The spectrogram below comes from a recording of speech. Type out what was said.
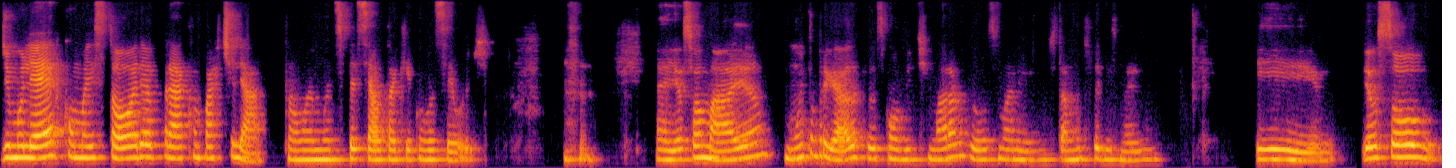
de mulher com uma história para compartilhar. Então é muito especial estar aqui com você hoje. É, eu sou a Maia, muito obrigada pelo convite maravilhoso, Maria. A gente está muito feliz mesmo. E eu sou,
